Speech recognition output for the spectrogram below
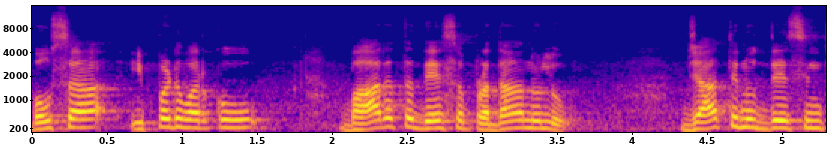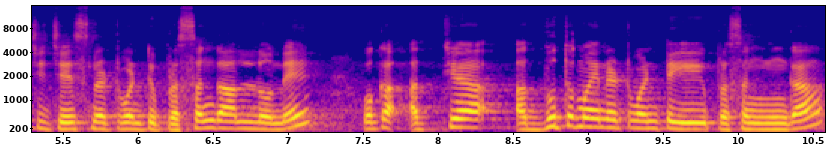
బహుశా ఇప్పటి వరకు భారతదేశ ప్రధానులు జాతిని ఉద్దేశించి చేసినటువంటి ప్రసంగాల్లోనే ఒక అత్య అద్భుతమైనటువంటి ప్రసంగంగా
